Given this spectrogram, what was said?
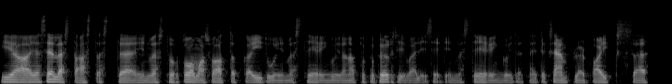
ja, ja sellest aastast äh, investor Toomas vaatab ka iduinvesteeringuid ja natuke börsiväliseid investeeringuid, et näiteks Ampler Bikes, äh,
